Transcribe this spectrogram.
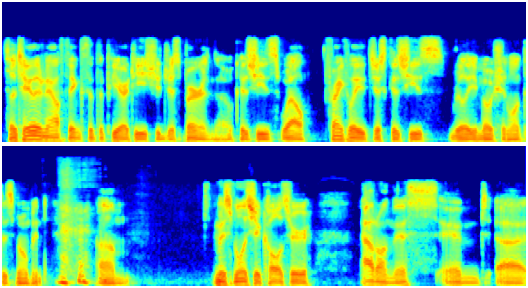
So Taylor now thinks that the PRT should just burn, though, because she's well, frankly, just because she's really emotional at this moment. um, Miss Militia calls her out on this and uh,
